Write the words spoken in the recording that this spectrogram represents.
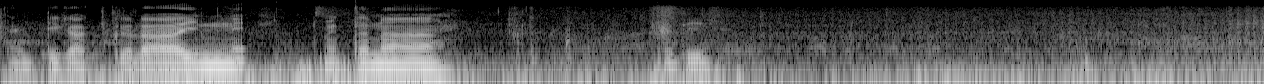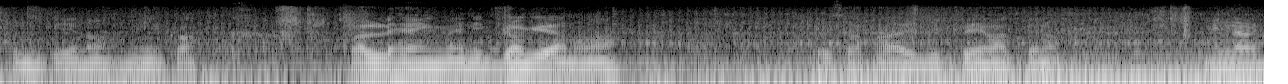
දැන් ටිකක් වෙලා ඉන්නේ. මෙතන ඇති. එතන තියෙනවා මේකක්. පල්ලෙහෙන් මැණික් ගඟ යනවා. ඒ සෆාරි ජිප් එකමත් වෙනවා. මින්නයි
